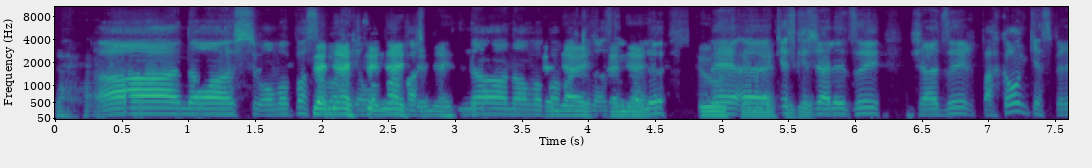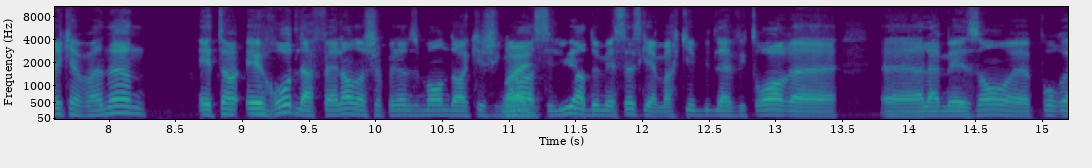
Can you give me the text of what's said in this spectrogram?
Ah non, on va pas savoir. Non, non, on va pas marquer dans ce là Mais euh, qu'est-ce que j'allais dire? J'allais dire, par contre, Kasperi Kavanen est un héros de la Finlande en championnat du monde d'hockey junior. C'est lui en 2016 qui a marqué le but de la victoire euh, euh, à la maison pour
